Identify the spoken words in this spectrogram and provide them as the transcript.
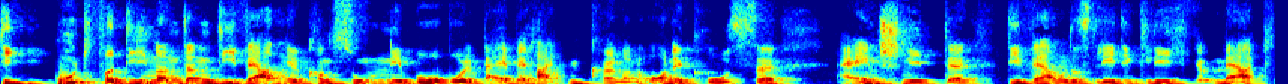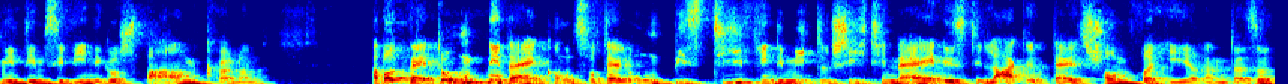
die Gutverdienenden, die werden ihr Konsumniveau wohl beibehalten können, ohne große Einschnitte. Die werden das lediglich merken, indem sie weniger sparen können. Aber weiter unten in der Einkommensverteilung und bis tief in die Mittelschicht hinein ist die Lage teils schon verheerend. Also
